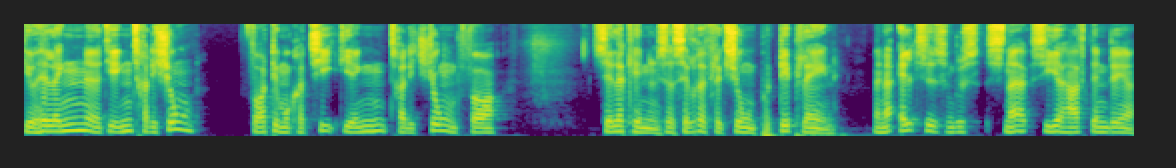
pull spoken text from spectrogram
de har jo heller ingen, øh, de har ingen tradition for demokrati, de har ingen tradition for selverkendelse og selvreflektion på det plan. Man har altid, som du snak, siger, haft den der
